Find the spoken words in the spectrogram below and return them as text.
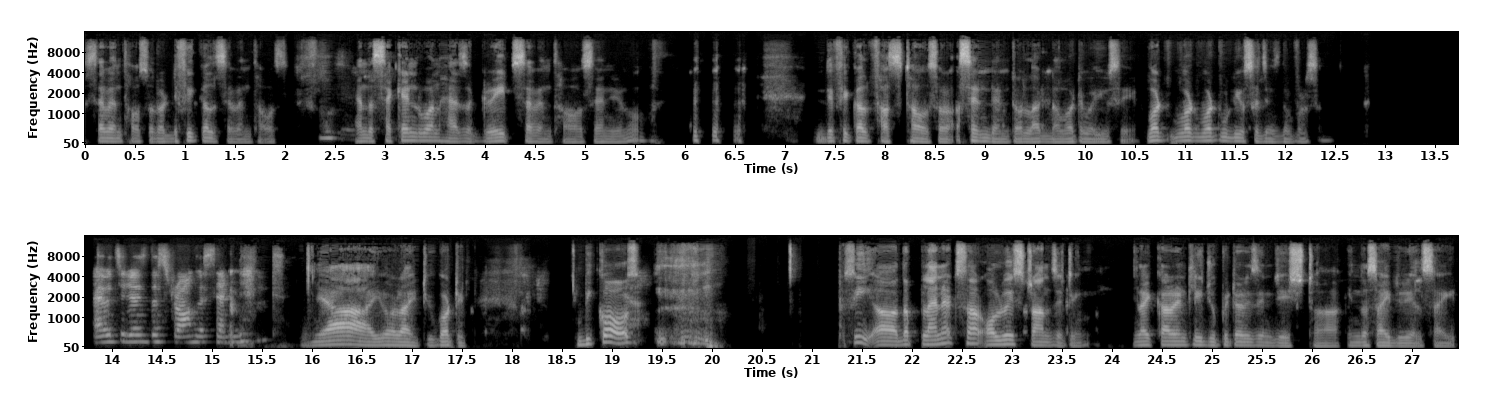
seventh house or a difficult seventh house. And the second one has a great seventh house and you know difficult first house or ascendant or lagna whatever you say. What what what would you suggest the person? I would suggest the strong ascendant. yeah you're right you got it. Because see uh, the planets are always transiting. Like currently jupiter is in jeshta in the sidereal side.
